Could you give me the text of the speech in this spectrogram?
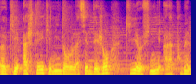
euh, qui est achetée, qui est mise dans l'assiette des gens, qui euh, finit à la poubelle.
